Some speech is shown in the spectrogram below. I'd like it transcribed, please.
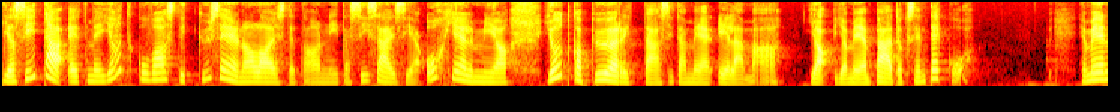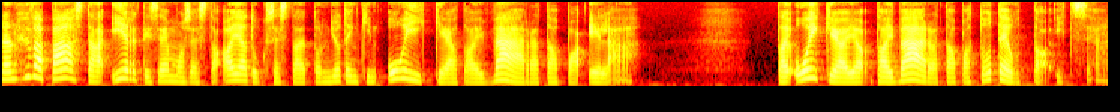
ja sitä, että me jatkuvasti kyseenalaistetaan niitä sisäisiä ohjelmia, jotka pyörittää sitä meidän elämää ja, ja meidän päätöksentekoa. Ja meidän on hyvä päästää irti semmoisesta ajatuksesta, että on jotenkin oikea tai väärä tapa elää. Tai oikea ja, tai väärä tapa toteuttaa itseään.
